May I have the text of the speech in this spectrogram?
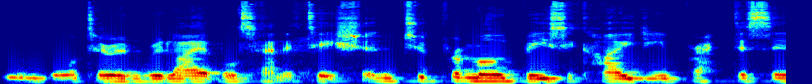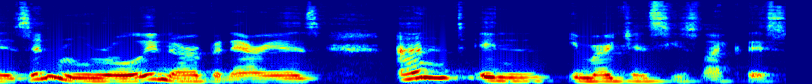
clean water and reliable sanitation to promote basic hygiene practices in rural, in urban areas, and in emergencies like this.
